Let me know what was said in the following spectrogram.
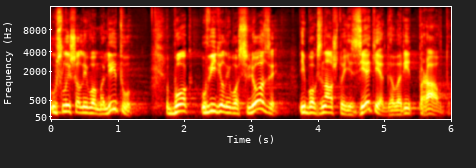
услышал его молитву, Бог увидел его слезы, и Бог знал, что Езекия говорит правду.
